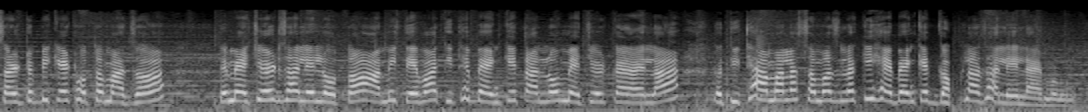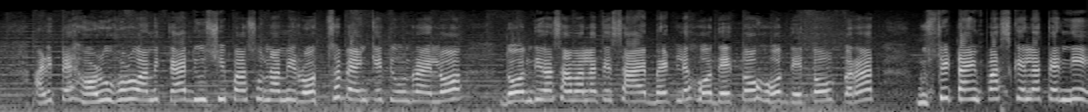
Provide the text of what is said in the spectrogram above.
सर्टिफिकेट होतं माझं. ते मॅच्युअर्ड झालेलं होतं. आम्ही तेव्हा तिथे बँकेत आलो मॅच्युअर्ड करायला. तर तिथे आम्हाला समजलं की हे बँकेत गफला झालेला आहे म्हणून. आणि ते हळूहळू आम्ही त्या दिवशीपासून आम्ही रोजचं बँकेत येऊन राहिलो. दोन दिवस आम्हाला ते साहेब भेटले हो देतो हो देतो करत. नुसते टाईमपास केला त्यांनी.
